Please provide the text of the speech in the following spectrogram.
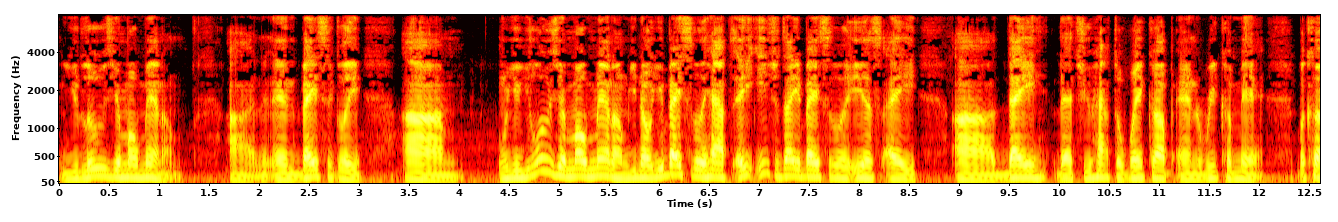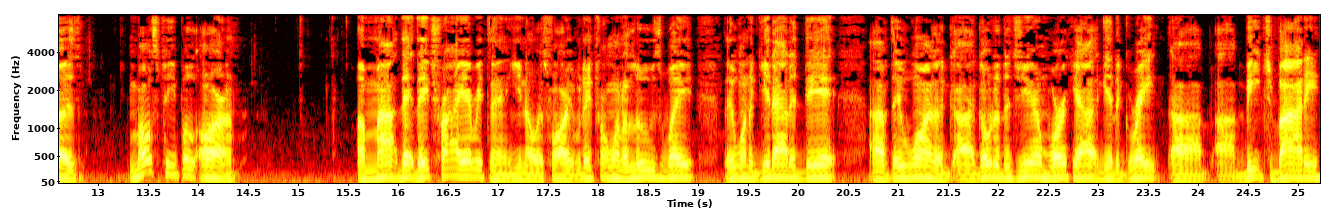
you lose your momentum. Uh, and, and, basically, um, when you, lose your momentum, you know, you basically have to, each day basically is a uh, day that you have to wake up and recommit because most people are a amount they, they try everything you know as far as they try want to lose weight they want to get out of debt uh, if they want to uh, go to the gym work out get a great uh, uh beach body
